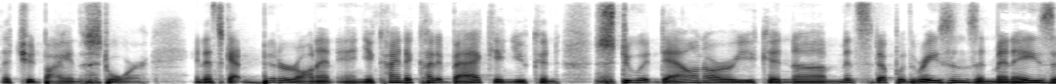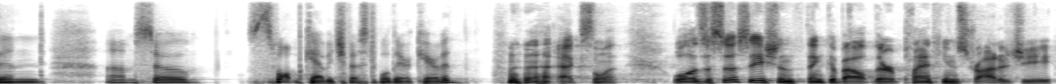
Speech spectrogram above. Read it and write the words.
that you'd buy in the store and it's got bitter on it and you kind of cut it back and you can stew it down or you can uh, mince it up with raisins and mayonnaise and um, so Swamp Cabbage Festival there, Kevin. Excellent. Well, as associations think about their planting strategy,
